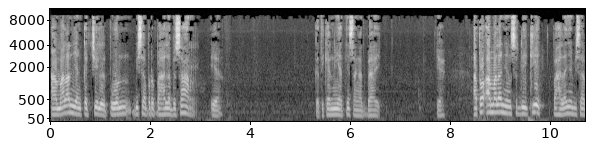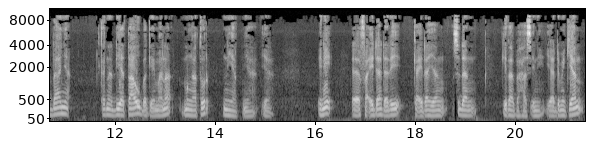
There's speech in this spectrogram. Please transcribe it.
amalan yang kecil pun bisa berpahala besar ya. Ketika niatnya sangat baik ya. Atau amalan yang sedikit pahalanya bisa banyak karena dia tahu bagaimana mengatur niatnya ya. Ini eh, faedah dari kaidah yang sedang kita bahas ini. Ya demikian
